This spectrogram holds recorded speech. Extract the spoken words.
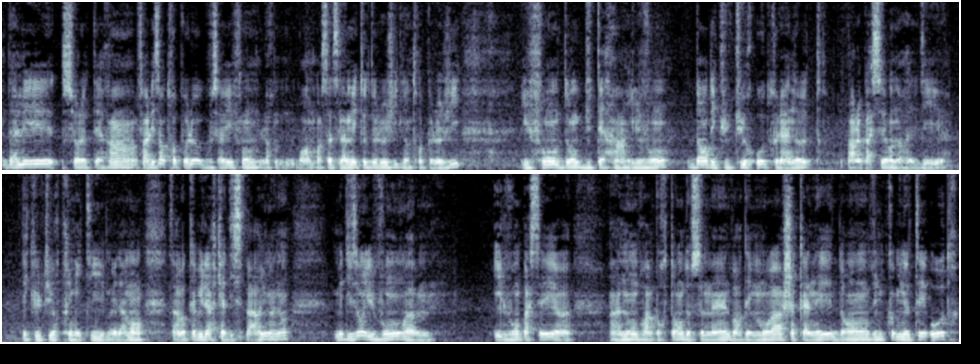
d'aller sur le terrain. Enfin, les anthropologues, vous savez, ils font leur. Bon, ça c'est la méthodologie de l'anthropologie. Ils font donc du terrain. Ils vont, dans des cultures autres que la nôtre. Par le passé, on aurait dit des cultures primitives, évidemment, c'est un vocabulaire qui a disparu maintenant. Mais disons, ils vont, euh, ils vont passer euh, un nombre important de semaines, voire des mois chaque année dans une communauté autre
